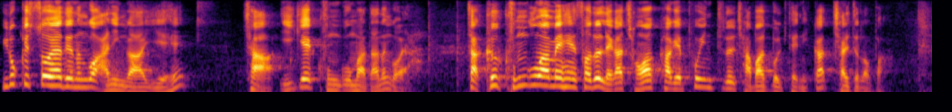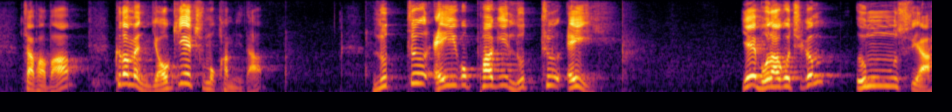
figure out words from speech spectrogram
이렇게 써야 되는 거 아닌가 이해해? 자 이게 궁금하다는 거야 자 그 궁금함의 해설을 내가 정확하게 포인트를 잡아 볼 테니까 잘 들어봐 자 봐봐 그러면 여기에 주목합니다 루트 A 곱하기 루트 A 얘 뭐라고 지금? 음수야.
